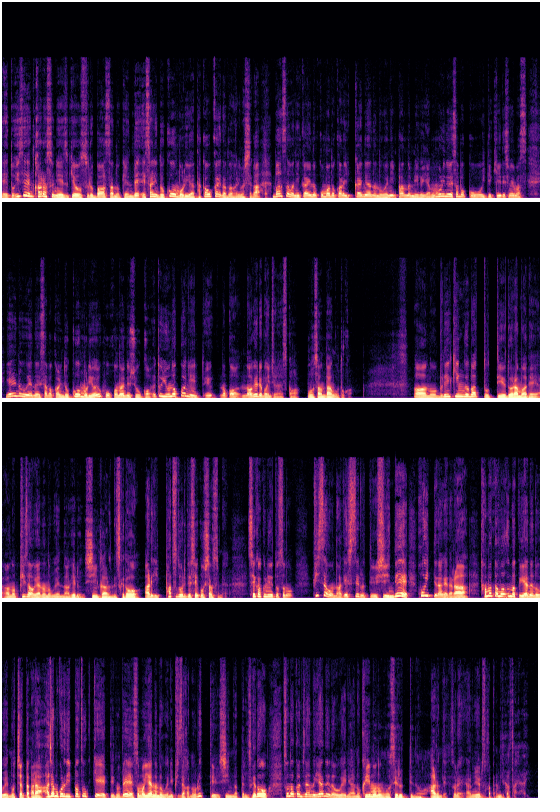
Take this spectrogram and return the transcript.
えっ、と、以前カラスに餌付けをするばあさんの件で餌に毒を盛りや高尾貝などがありましたが、ばあさんは2階の小窓から1階の屋根の上にパンの実が山盛りの餌箱を置いて消えてしまいます。屋根の上の餌箱に毒を盛り良い方法ないでしょうか？えっと、夜中に、え、なんか投げればいいんじゃないですか？坊さん団子とか。あの、ブレイキングバットっていうドラマで、あの、ピザを屋根の上に投げるシーンがあるんですけど、あれ一発撮りで成功したんですよね。正確に言うと、その、ピザを投げ捨てるっていうシーンで、ホイって投げたら、たまたまうまく屋根の上に乗っちゃったから、あ、じゃあもうこれで一発 OK っていうので、その屋根の上にピザが乗るっていうシーンだったんですけど、そんな感じであの屋根の上にあの食い物を乗せるっていうのがあるんで、それ、あの、よろしかったら見てください。はい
